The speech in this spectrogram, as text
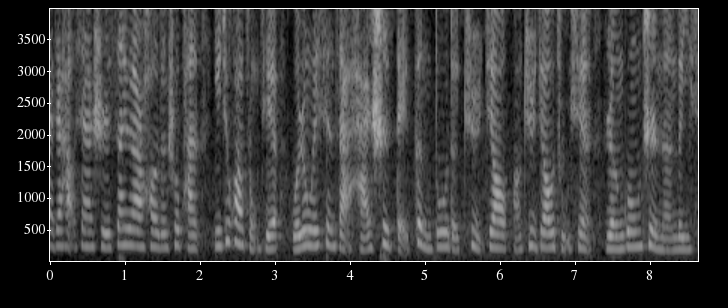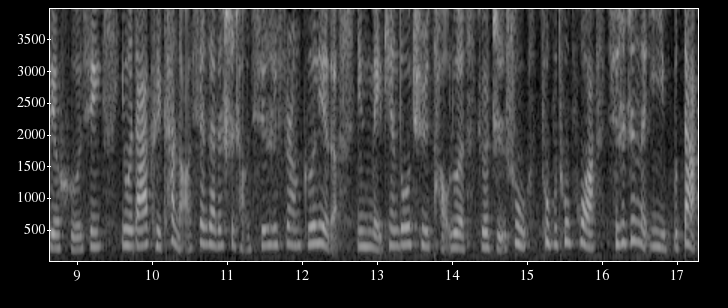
大家好，现在是三月二号的收盘。一句话总结，我认为现在还是得更多的聚焦啊，聚焦主线人工智能的一些核心。因为大家可以看到啊，现在的市场其实是非常割裂的。你每天都去讨论这个指数突不突破啊，其实真的意义不大。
